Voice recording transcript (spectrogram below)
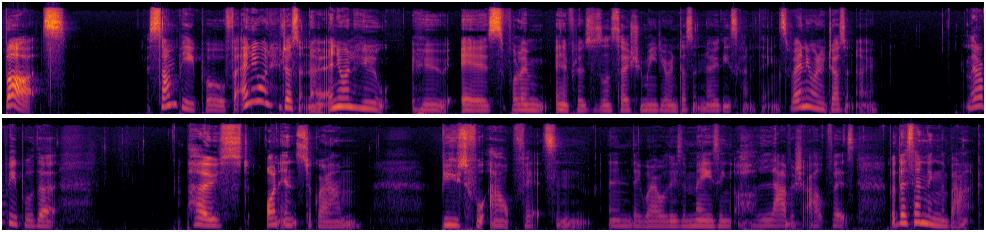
But some people, for anyone who doesn't know, anyone who who is following influencers on social media and doesn't know these kind of things, for anyone who doesn't know, there are people that post on Instagram beautiful outfits and and they wear all these amazing oh lavish outfits but they're sending them back.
